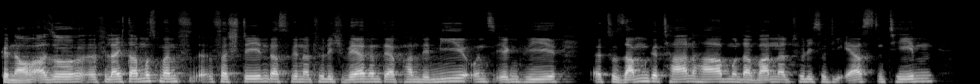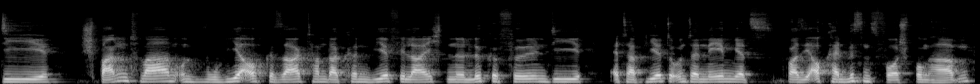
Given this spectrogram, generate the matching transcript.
Genau, also äh, vielleicht da muss man äh, verstehen, dass wir natürlich während der Pandemie uns irgendwie äh, zusammengetan haben und da waren natürlich so die ersten Themen, die spannend waren und wo wir auch gesagt haben, da können wir vielleicht eine Lücke füllen, die etablierte Unternehmen jetzt quasi auch keinen Wissensvorsprung haben,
